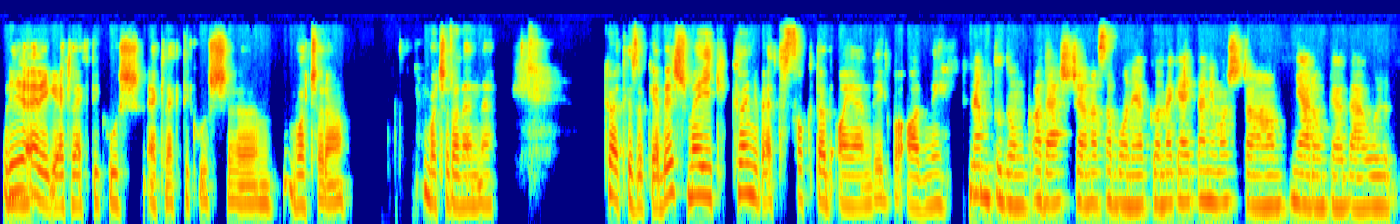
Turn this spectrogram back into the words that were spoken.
Ugye mm. elég eklektikus, eklektikus vacsora, vacsora lenne. Következő kérdés, melyik könyvet szoktad ajándékba adni? Nem tudunk adást sem a Szabó nélkül megejteni. Most a nyáron például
